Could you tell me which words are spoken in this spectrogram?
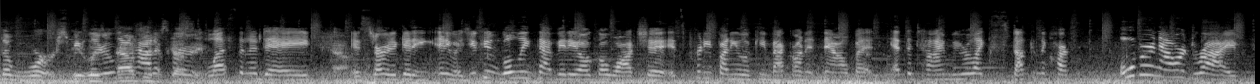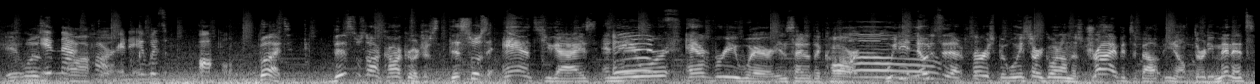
the worst. We It literally had it disgusting. for less than a day. Yeah. It started getting, anyways, you can, we'll link that video, go watch it. It's pretty funny looking back on it now, but at the time we were like stuck in the car for over an hour drive It was in that awful. car and it was awful. But this was not cockroaches. This was ants, you guys, and they were everywhere inside of the car. We didn't Oh. notice it at first, but when we started going on this drive, it's about, you know, 30 minutes,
